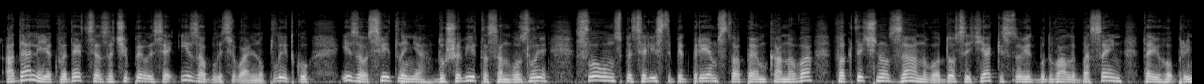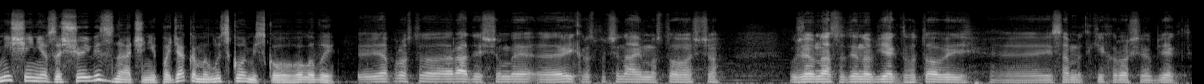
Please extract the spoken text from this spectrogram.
А далі, як ведеться, зачепилися і за облицювальну плитку, і за освітлення, душові та санвузли. Словом, спеціалісти підприємства ПМК «Нова» фактично заново досить якісно відбудували басейн та його приміщення, за що й відзначені подяками Луцького міського голови. Я просто радий, що ми е, рік розпочинаємо з того, що вже у нас один об'єкт готовий, е, і саме такий хороший об'єкт,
